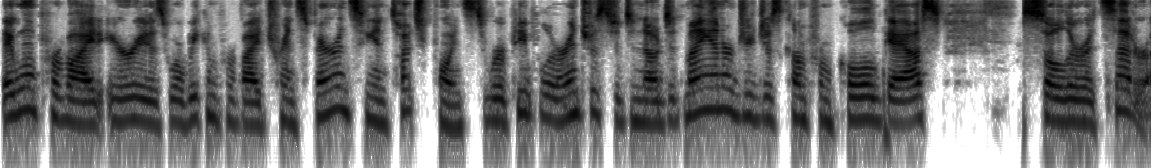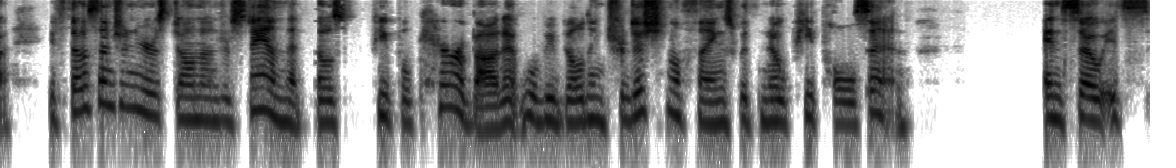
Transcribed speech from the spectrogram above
they won't provide areas where we can provide transparency and touch points to where people are interested to know did my energy just come from coal gas solar etc if those engineers don't understand that those people care about it we'll be building traditional things with no peepholes in and so it's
